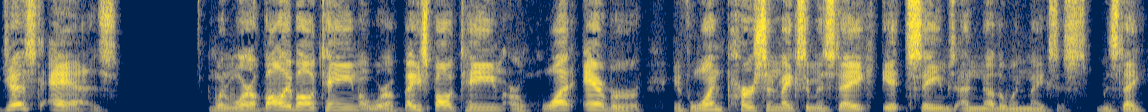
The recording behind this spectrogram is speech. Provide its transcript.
Just as when we're a volleyball team or we're a baseball team or whatever, if one person makes a mistake, it seems another one makes a mistake,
